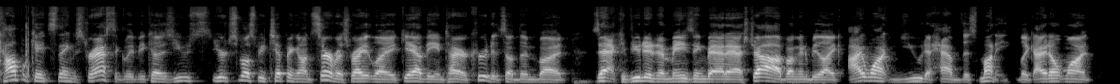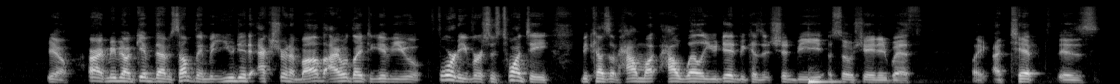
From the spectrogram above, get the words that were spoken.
complicates things drastically because you you're supposed to be tipping on service, right? Like, yeah, the entire crew did something, but Zach, if you did an amazing badass job, I'm to be like, I want you to have this money. Like, I don't want, you know, all right, maybe I'll give them something, but you did extra and above. I would like to give you 40 versus 20 because of how much how well you did because it should be associated with like a tip is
